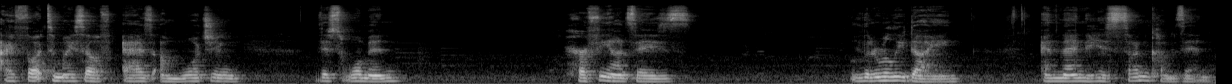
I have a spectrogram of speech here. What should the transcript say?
I thought to myself as I'm watching this woman, her fiance's literally dying, and then his son comes in,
